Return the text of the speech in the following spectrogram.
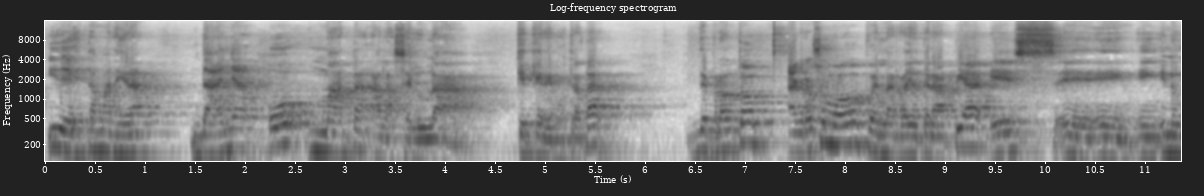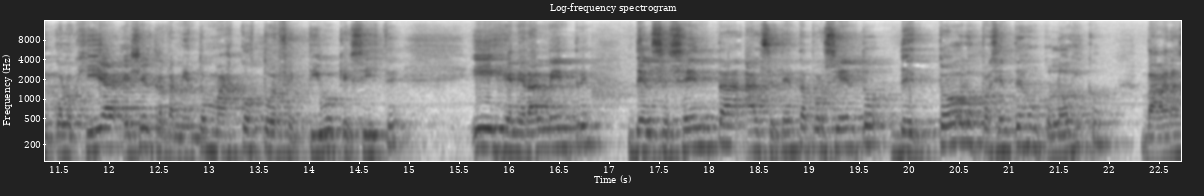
y de esta manera daña o mata a la célula que queremos tratar. De pronto, a grosso modo, pues la radioterapia es eh, en, oncología es el tratamiento más costo efectivo que existe y generalmente del 60 al 70% de todos los pacientes oncológicos van a,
